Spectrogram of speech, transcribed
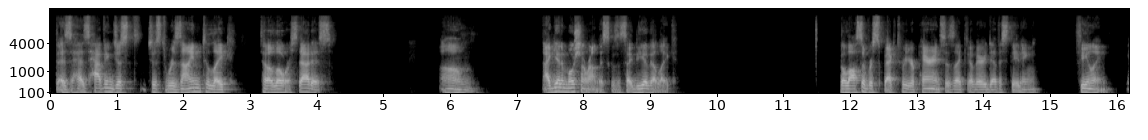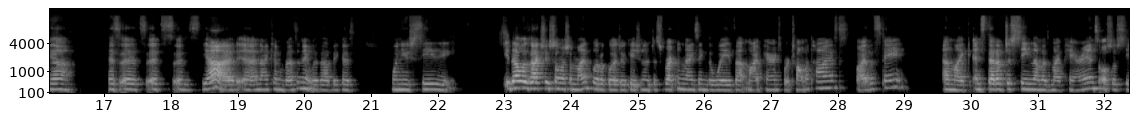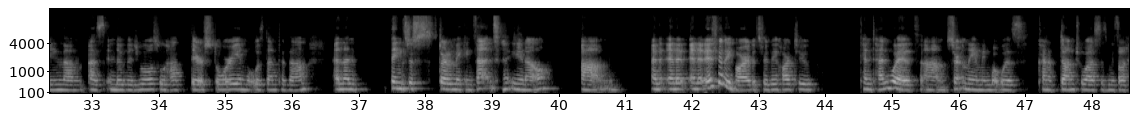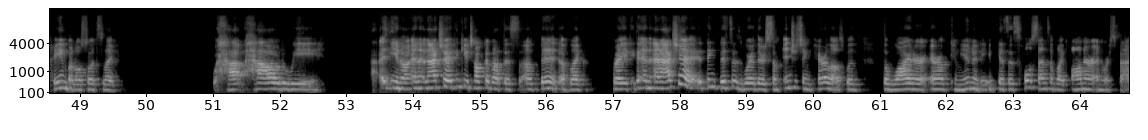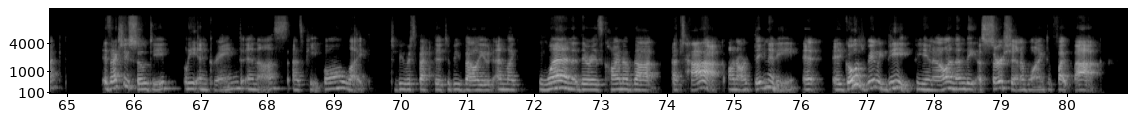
as as having just just resigned to like to a lower status. Um, I get emotional around this because this idea that like the loss of respect for your parents is like a very devastating feeling. Yeah. It's it's it's it's yeah, and I can resonate with that because when you see that was actually so much of my political education is just recognizing the ways that my parents were traumatized by the state. And like instead of just seeing them as my parents, also seeing them as individuals who have their story and what was done to them. And then things just started making sense, you know? Um, and and it and it is really hard. It's really hard to contend with. Um, certainly, I mean, what was kind of done to us as Mizrahim, but also it's like, how how do we, you know, and, and actually, I think you talked about this a bit of like, right, and, and actually, I think this is where there's some interesting parallels with the wider Arab community because this whole sense of like honor and respect is actually so deeply ingrained in us as people, like to be respected, to be valued, and like when there is kind of that attack on our dignity, it it goes really deep, you know, and then the assertion of wanting to fight back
